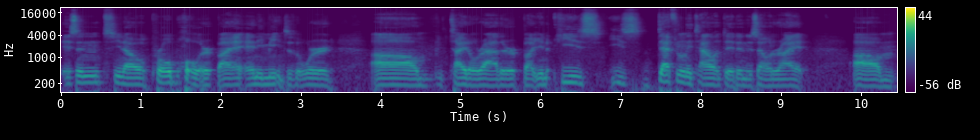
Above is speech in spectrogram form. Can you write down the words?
isn't you know a Pro Bowler by any means of the word, um, title rather, but you know he's he's definitely talented in his own right. Um,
